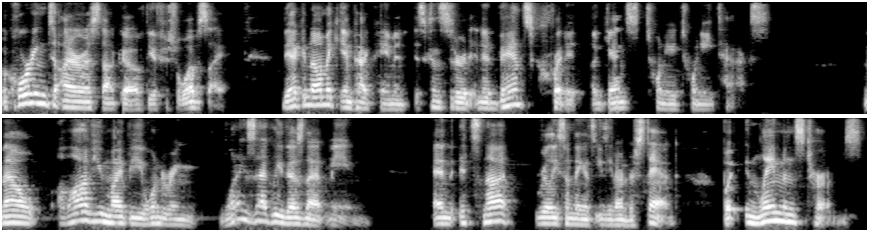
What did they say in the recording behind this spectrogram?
According to IRS.gov, the official website, the economic impact payment is considered an advance credit against 2020 tax. Now, a lot of you might be wondering, what exactly does that mean? And it's not really something that's easy to understand, but in layman's terms,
